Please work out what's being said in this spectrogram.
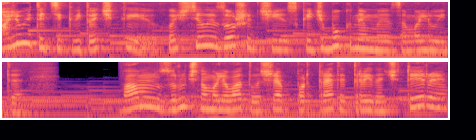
малюйте ці квіточки, хоч цілий зошит чи скетчбук ними замалюйте. Вам зручно малювати лише портрети 3 на 4.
